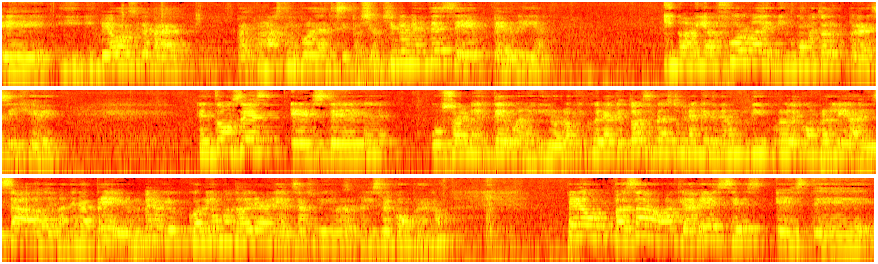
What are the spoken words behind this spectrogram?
Eh, y, peor si era para, con más tiempo de anticipación. Simplemente se perdía y no había forma de en ningún momento recuperar ese IGB. Entonces, este, usualmente, bueno, y lo lógico era que todas las empresas tuvieran que tener un libro de compras legalizado de manera previa. Lo primero que corría un contador era legalizar su libro, de compras, ¿no? Pero pasaba que a veces, este,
